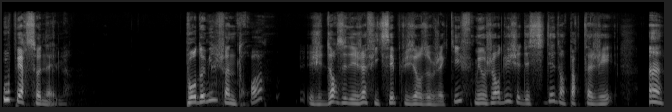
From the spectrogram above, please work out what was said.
ou personnel. Pour 2023, j'ai d'ores et déjà fixé plusieurs objectifs, mais aujourd'hui j'ai décidé d'en partager un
